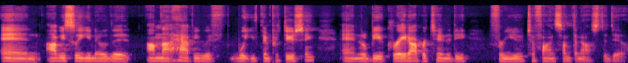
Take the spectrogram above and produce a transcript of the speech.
and obviously, you know that I'm not happy with what you've been producing, and it'll be a great opportunity for you to find something else to do.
